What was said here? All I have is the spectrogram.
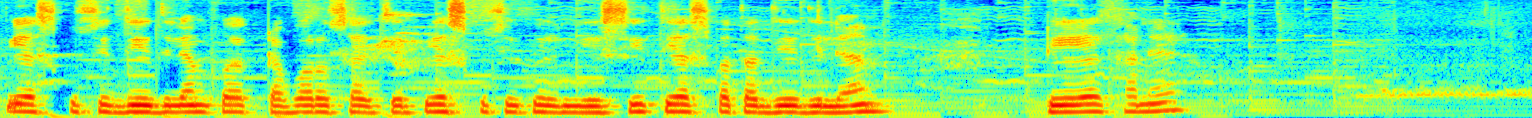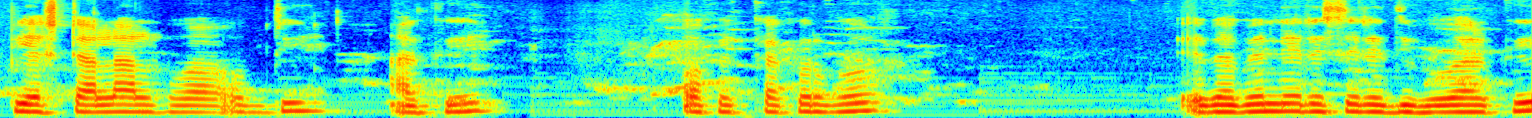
পেঁয়াজ কুচি দিয়ে দিলাম, কয়েকটা বড় সাইজের পেঁয়াজ কুচি করে নিয়েছি, তেজপাতা দিয়ে দিলাম, দিয়ে এখানে পেঁয়াজটা লাল হওয়া অবধি আর কি অপেক্ষা করব। এভাবে নেড়ে চেড়ে দিব আর কি।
